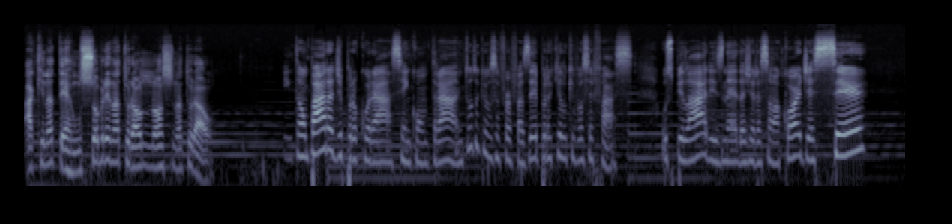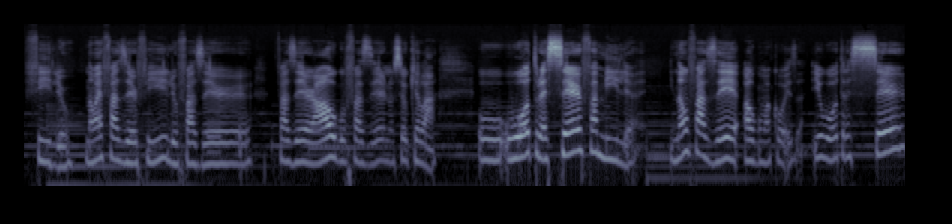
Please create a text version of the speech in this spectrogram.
aqui na terra, um sobrenatural no nosso natural. Então, para de procurar se encontrar em tudo que você for fazer por aquilo que você faz. Os pilares né, da geração acorde é ser filho. Não é fazer filho, fazer, fazer algo, fazer não sei o que lá. O, o outro é ser família. Não fazer alguma coisa. E o outro é ser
